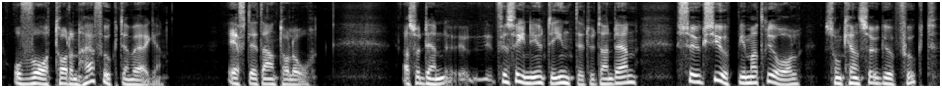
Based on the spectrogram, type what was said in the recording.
Och var tar den här fukten vägen? Efter ett antal år. Alltså den försvinner ju inte intet utan den sugs upp i material som kan suga upp fukt.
